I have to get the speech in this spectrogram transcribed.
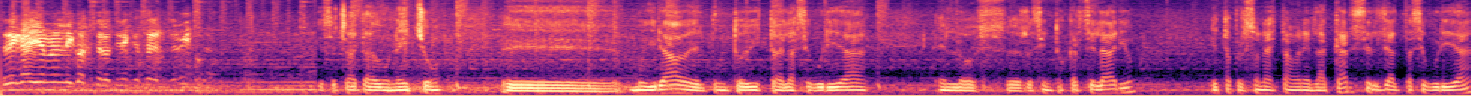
Tres gallos en un helicóptero, tiene que ser extremista. Que se trata de un hecho eh, muy grave desde el punto de vista de la seguridad en los eh, recintos carcelarios. Estas personas estaban en la cárcel de alta seguridad.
